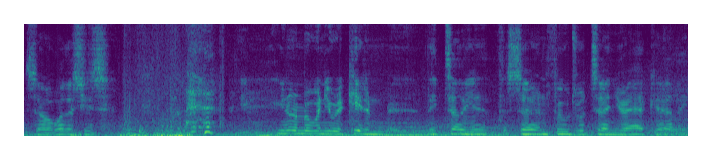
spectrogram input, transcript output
so whether she's you know, remember when you were a kid and uh, they'd tell you that certain foods would turn your hair curly?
